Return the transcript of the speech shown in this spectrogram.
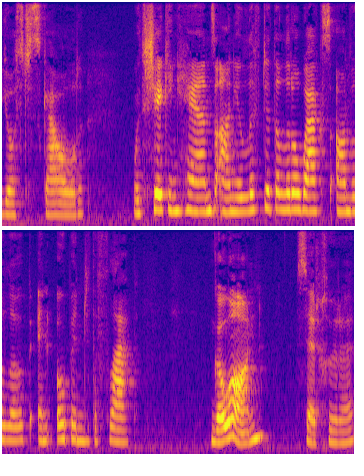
Joost scowled. With shaking hands, Anya lifted the little wax envelope and opened the flap. Go on, said Hoede.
